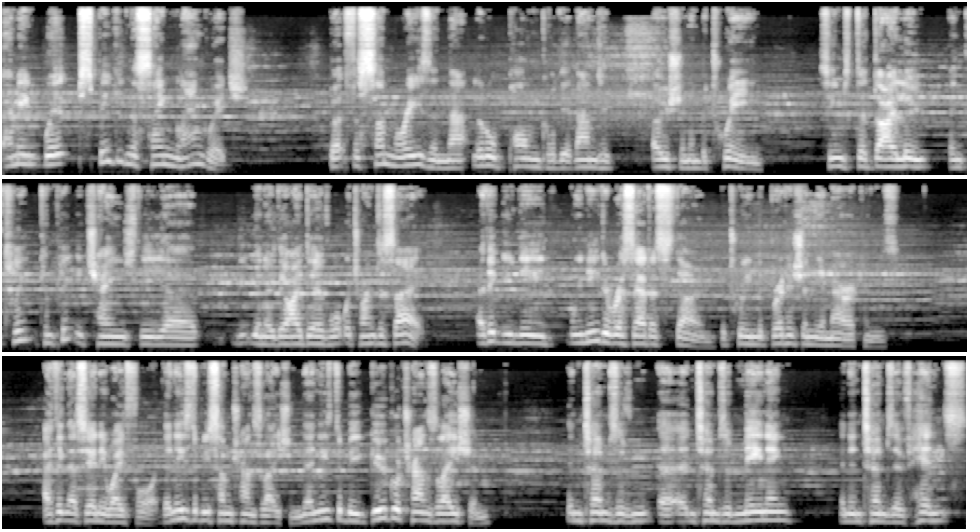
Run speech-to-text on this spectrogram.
I mean, we're speaking the same language, but for some reason, that little pond called the Atlantic Ocean in between seems to dilute and completely change the, uh, you know, the idea of what we're trying to say. I think you need we need a Rosetta Stone between the British and the Americans I think that's the only way forward. There needs to be some translation. There needs to be Google Translation in terms of uh, in terms of meaning and in terms of hints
